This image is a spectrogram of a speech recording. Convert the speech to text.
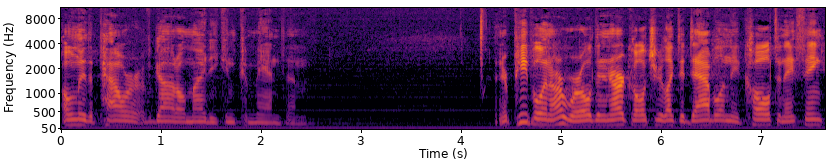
Only the power of God Almighty can command them. There are people in our world and in our culture who like to dabble in the occult and they think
